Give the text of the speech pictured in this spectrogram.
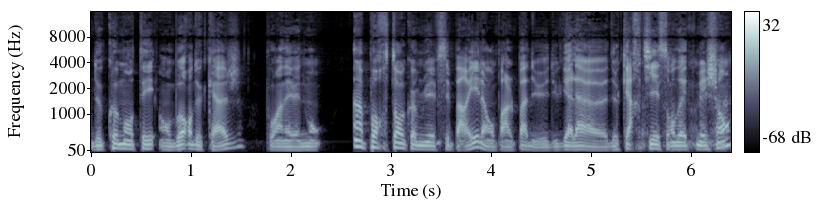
de commenter en bord de cage pour un événement important comme l'UFC Paris Là, on parle pas du, du gala euh, de quartier sans être méchant.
